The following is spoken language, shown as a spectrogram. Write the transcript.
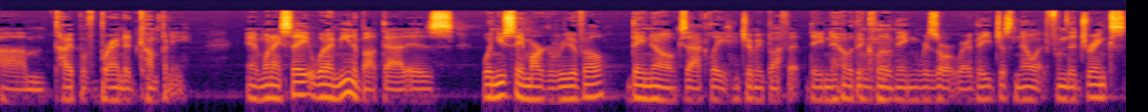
um, type of branded company. And when I say what I mean about that is when you say Margaritaville, they know exactly Jimmy Buffett. They know the mm-hmm. clothing, resort wear. They just know it from the drinks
